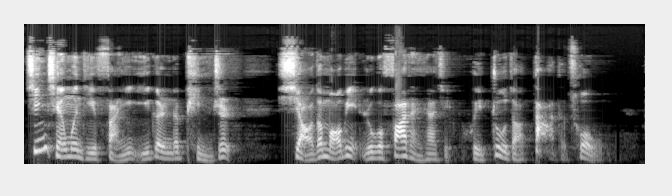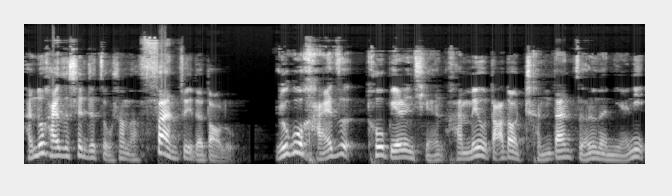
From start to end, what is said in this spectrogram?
金钱问题反映一个人的品质，小的毛病如果发展下去，会铸造大的错误。很多孩子甚至走上了犯罪的道路。如果孩子偷别人钱还没有达到承担责任的年龄，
